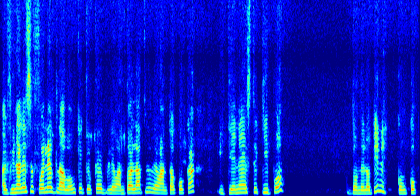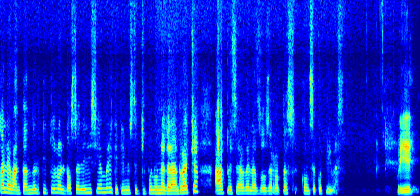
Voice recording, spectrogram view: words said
Al final ese fue el eslabón que creo que levantó al Atlas, levantó a Coca y tiene este equipo donde lo tiene, con Coca levantando el título el 12 de diciembre y que tiene este equipo en una gran racha a pesar de las dos derrotas consecutivas. Oye,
